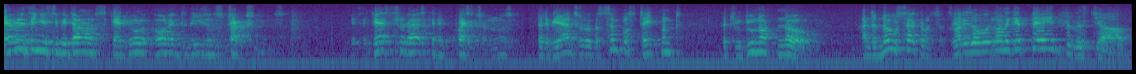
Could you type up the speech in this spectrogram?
Everything is to be done on schedule according to these instructions. If the guest should ask any questions, they're to be answered with a simple statement that you do not know. Under no circumstances... How is we going to get paid for this job?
